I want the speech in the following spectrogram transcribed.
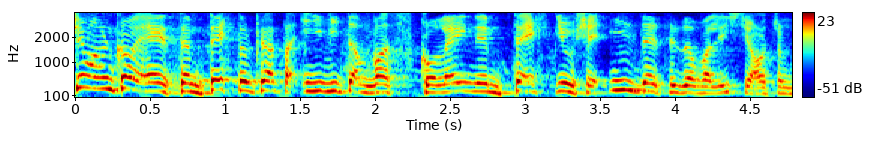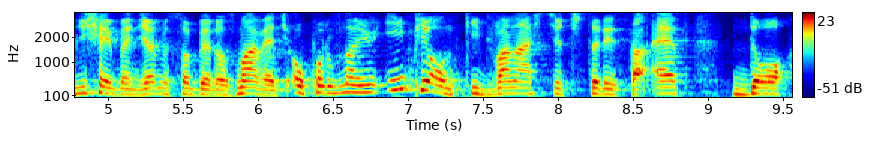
Siemanko, ja jestem Technokrata i witam Was w kolejnym Techniusie i zdecydowaliście o czym dzisiaj będziemy sobie rozmawiać. O porównaniu i5 12400F do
